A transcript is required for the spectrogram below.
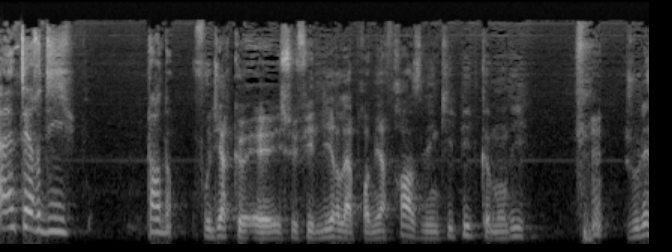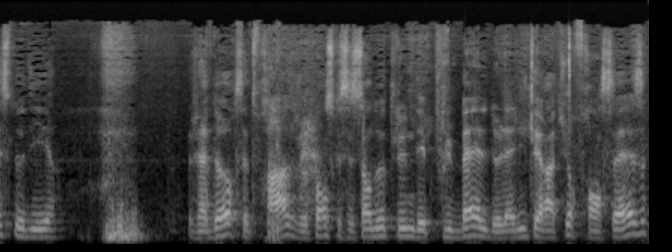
Interdit. Pardon. Il faut dire qu'il suffit de lire la première phrase, l'incipit, comme on dit. Je vous laisse le dire. J'adore cette phrase, je pense que c'est sans doute l'une des plus belles de la littérature française.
